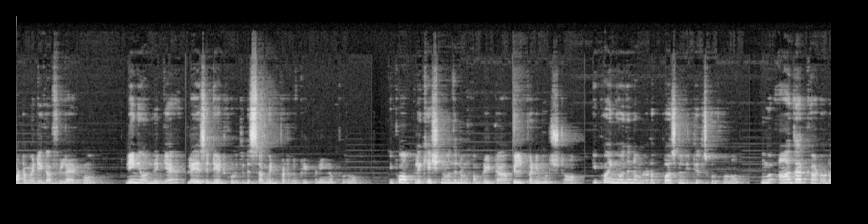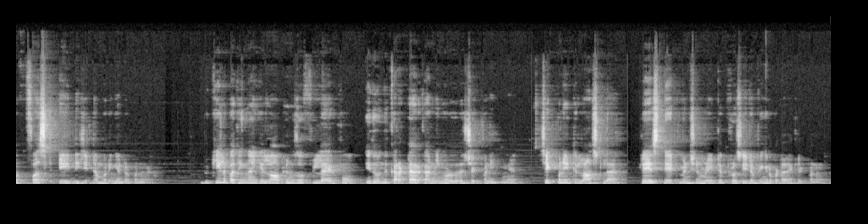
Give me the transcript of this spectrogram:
ஆட்டோமேட்டிக்காக ஃபில் ஆயிருக்கும். நீங்கள் வந்து இங்கே பிளேஸ் டேட் கொடுத்துட்டு சப்மிட் பட்டன் கிளிக் பண்ணிங்கன்னா போதும். இப்போ அப்ளிகேஷன் வந்து நம்ம கம்ப்ளீட்டாக ஃபில் பண்ணி முடிச்சிட்டோம். இப்போ இங்கே வந்து நம்மளோட பர்சனல் டீட்டெயில்ஸ் கொடுக்கணும். உங்கள் ஆதார் கார்டோட ஃபர்ஸ்ட் எயிட் டிஜிட் நம்பர் நீங்கள் என்டர் பண்ணுங்கள் இப்போ கீழே பார்த்தீங்கன்னா எல்லா ஆப்ஷன்ஸும் ஃபில் ஆயிருக்கும். இது வந்து கரெக்டாக இருக்கான்னு நீங்கள் ஒரு தடவை செக் பண்ணிக்கோங்க. செக் பண்ணிவிட்டு லாஸ்ட்டில் பிளேஸ் டேட் மென்ஷன் பண்ணிவிட்டு ப்ரொசீட் அப்படிங்கிற பட்டனை கிளிக் பண்ணுங்கள்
